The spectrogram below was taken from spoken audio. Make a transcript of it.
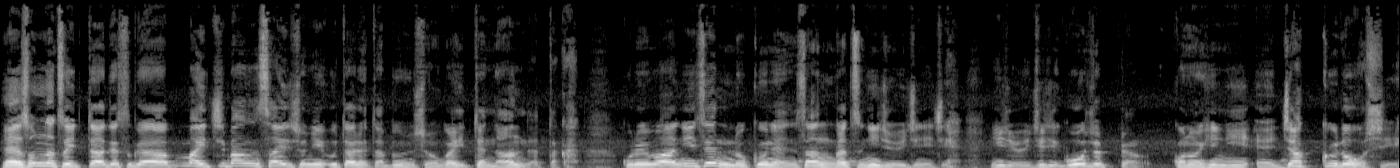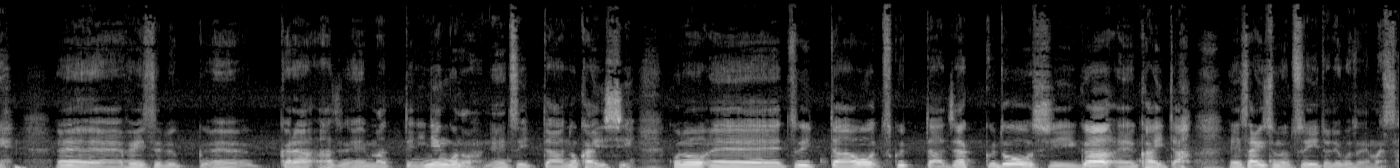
えー、そんなツイッターですが、まあ、一番最初に打たれた文章が一体何だったか。これは2006年3月21日21時50分この日に、えー、ジャック・ドーシーえー、Facebook、えー、から始まって2年後の、えー、ツイッターの開始この、えー、ツイッターを作ったジャック・ドーシーが、えー、書いた、えー、最初のツイートでございます。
